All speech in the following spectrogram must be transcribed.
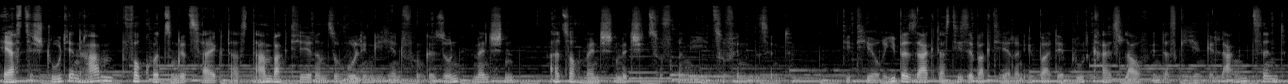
Erste Studien haben vor kurzem gezeigt, dass Darmbakterien sowohl im Gehirn von gesunden Menschen als auch Menschen mit Schizophrenie zu finden sind. Die Theorie besagt, dass diese Bakterien über den Blutkreislauf in das Gehirn gelangt sind,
